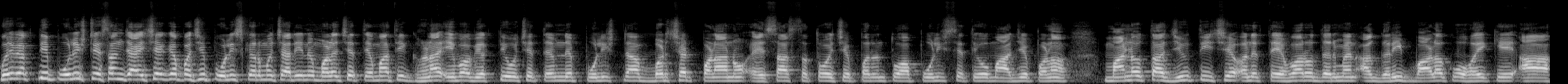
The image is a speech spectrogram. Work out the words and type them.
કોઈ વ્યક્તિ પોલીસ સ્ટેશન જાય છે કે પછી પોલીસ કર્મચારીને મળે છે, તેમાંથી ઘણા એવા વ્યક્તિઓ છે, તેમને પોલીસના બળછટપણાનો અહેસાસ થતો હોય છે, પરંતુ આ પોલીસ તેઓમાં આજે પણ માનવતા જીવતી છે અને તહેવારો દરમિયાન આ ગરીબ બાળકો હોય કે આ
